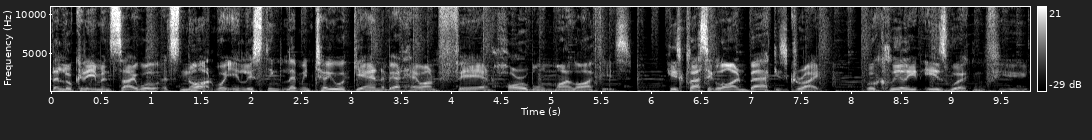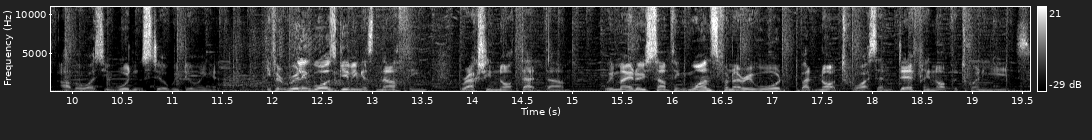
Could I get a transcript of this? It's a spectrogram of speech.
They look at him and say, Well, it's not. Weren't you listening? Let me tell you again about how unfair and horrible my life is. His classic line back is great. Well, clearly it is working for you, otherwise, you wouldn't still be doing it. If it really was giving us nothing, we're actually not that dumb. We may do something once for no reward, but not twice, and definitely not for 20 years.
